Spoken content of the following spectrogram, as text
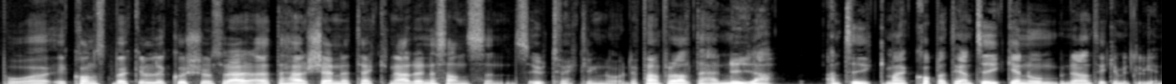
på i konstböcker eller kurser och sådär, att det här kännetecknar renässansens utveckling då. Det är framförallt det här nya antik, man kopplar till antiken och den antika mytologin.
